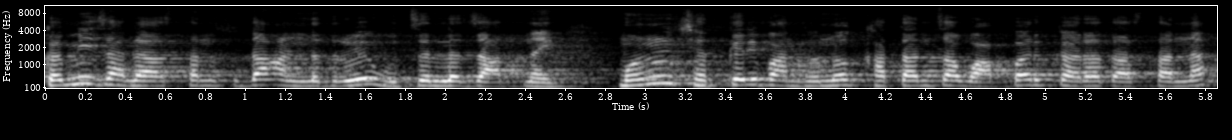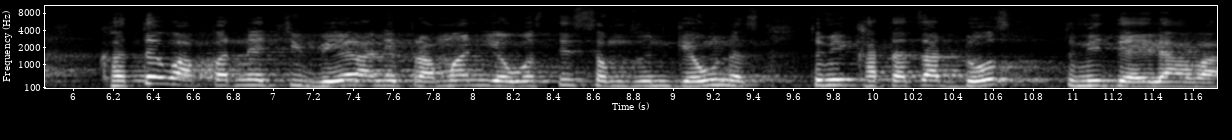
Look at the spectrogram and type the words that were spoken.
कमी झालं असताना सुद्धा अन्नद्रव्य उचललं जात नाही. म्हणून शेतकरी बांधवांनो खतांचा वापर करत असताना खतं वापरण्याची वेळ आणि प्रमाण व्यवस्थित समजून घेऊनच तुम्ही खताचा डोस तुम्ही द्यायला हवा.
